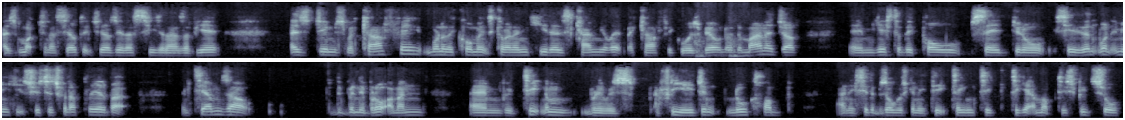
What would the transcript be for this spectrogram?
as much in a Celtic jersey this season as of yet, is James McCarthy. One of the comments coming in here is, can we let McCarthy go as well? Now, the manager um, yesterday, Paul said, you know, he didn't want to make excuses for a player, but in terms of when they brought him in, um, we'd taken him when he was a free agent, no club, and he said it was always going to take time to, to get him up to speed. So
